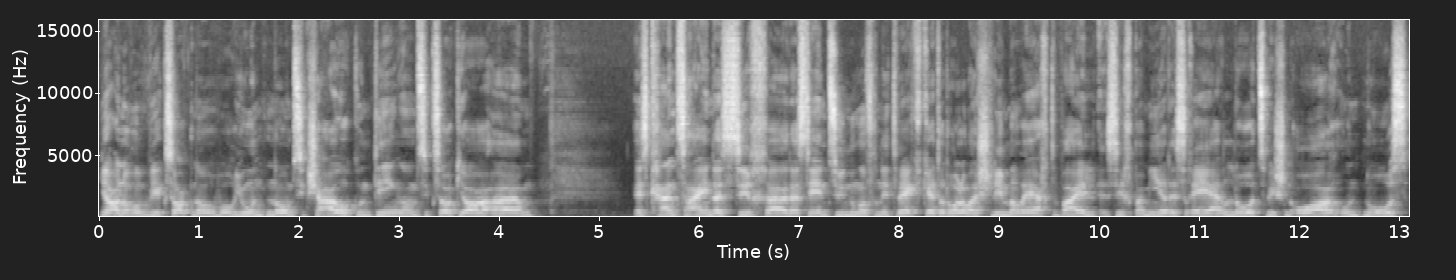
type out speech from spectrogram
ja, nachher, wie gesagt, nachher war ich unten, dann haben sie geschaut und Ding, haben sie gesagt, ja, ähm, es kann sein, dass, sich, äh, dass die Entzündung einfach nicht weggeht oder allerweise schlimmer wird, weil sich bei mir das Rärlo zwischen Ohr und Nose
